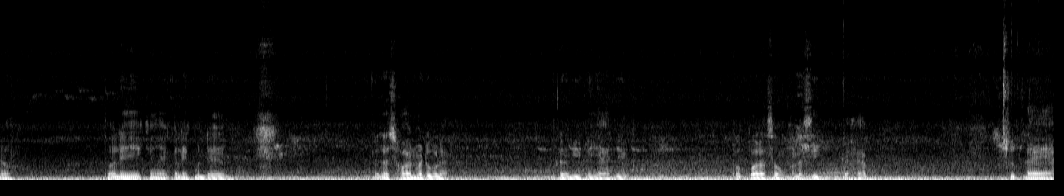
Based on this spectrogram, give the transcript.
เนาะตัวเล็กยังไงก็เล็กเหมือนเดิมก็จะช้อนมาดูละเผื่อมีพยาธิเยอะพวกปรส่งปรสิต นะครับ ชุดแรก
